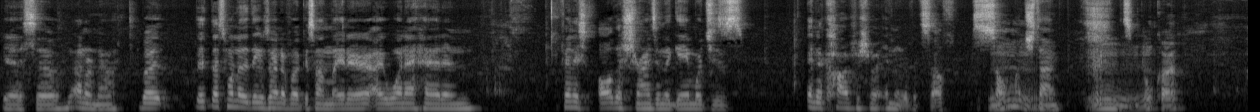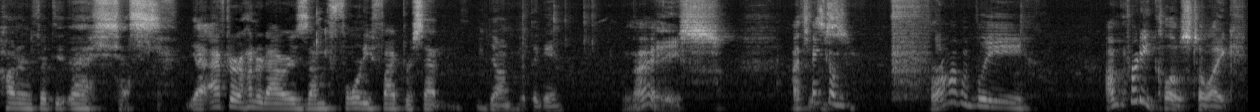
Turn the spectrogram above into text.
Yeah, so I don't know, but th- that's one of the things I'm going to focus on later. I went ahead and finished all the shrines in the game, which is an accomplishment in and of itself. So much time. Mm, okay. 150. Uh, yes. Yeah, after 100 hours, I'm 45% done with the game. Nice. I think. I'm probably I'm pretty close to like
